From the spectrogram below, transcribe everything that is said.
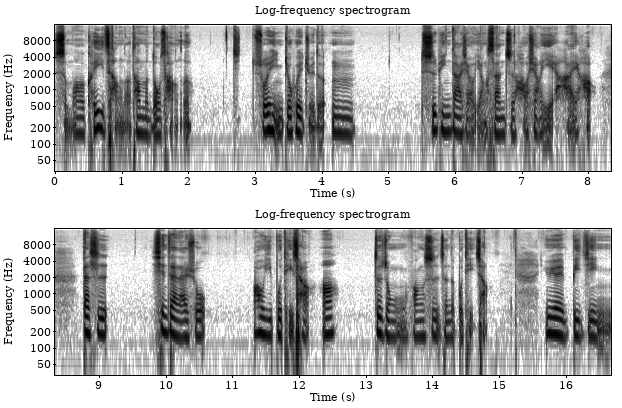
什么可以藏的，他们都藏了。所以你就会觉得，嗯，十平大小养三只好像也还好。但是现在来说，奥义不提倡啊，这种方式真的不提倡，因为毕竟。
